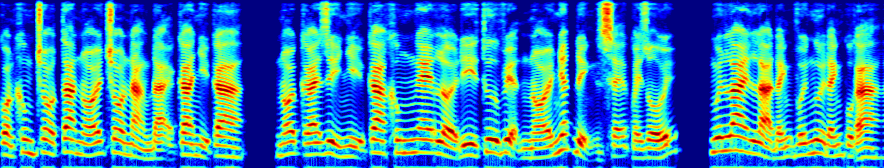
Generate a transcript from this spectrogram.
còn không cho ta nói cho nàng đại ca nhị ca, nói cái gì nhị ca không nghe lời đi thư viện nói nhất định sẽ quấy rối, nguyên lai là đánh với ngươi đánh cuộc ca.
